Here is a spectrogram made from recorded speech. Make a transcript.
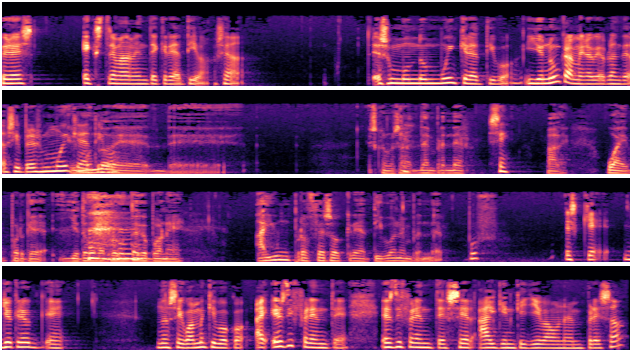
pero es extremadamente creativa. O sea, es un mundo muy creativo. Y yo nunca me lo había planteado así, pero es muy El creativo. mundo de, de... Es como, o sea, de emprender. Sí. Vale, guay, porque yo tengo una pregunta que pone, ¿hay un proceso creativo en emprender? Uf. Es que yo creo que no sé, igual me equivoco. Es diferente, es diferente ser alguien que lleva una empresa.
